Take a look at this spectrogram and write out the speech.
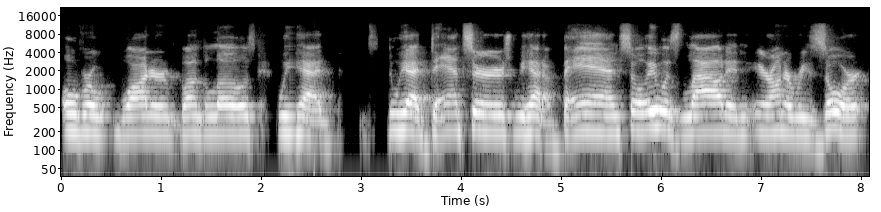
over water bungalows. We had we had dancers, we had a band, so it was loud, and you're on a resort.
